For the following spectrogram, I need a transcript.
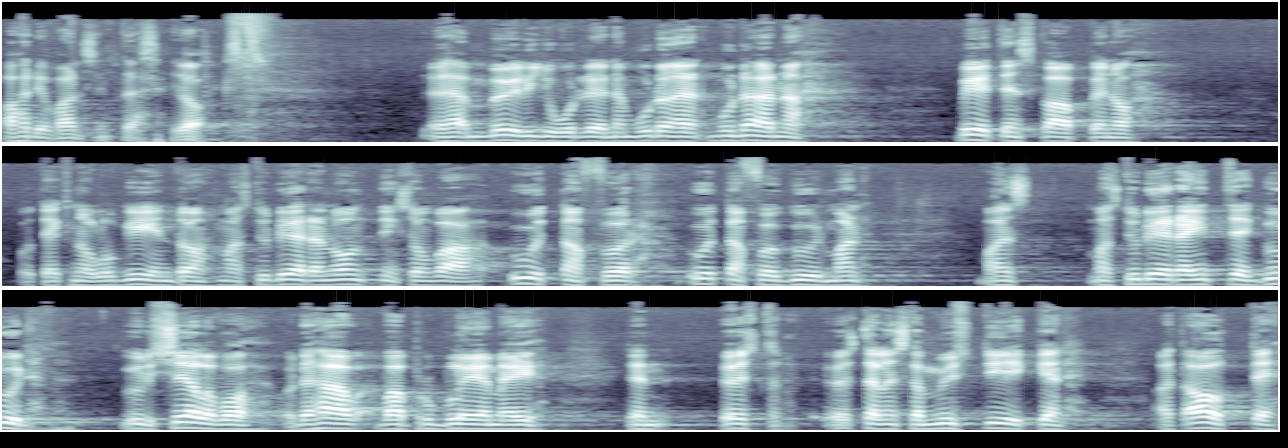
Ah, inte där. Ja. Det här möjliggjorde den moderna vetenskapen och, och teknologin då man studerar någonting som var utanför, utanför Gud. Man, man, man studerar inte Gud Gud själv, och det här var problemet i den öst, österländska mystiken, att allt är,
